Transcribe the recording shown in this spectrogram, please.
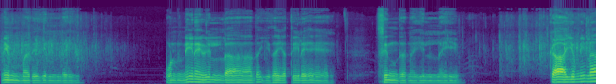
நிம்மதி இல்லை. உன் நினைவில்லாத இதயத்திலே சிந்தனை இல்லை. காயும் நிலா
